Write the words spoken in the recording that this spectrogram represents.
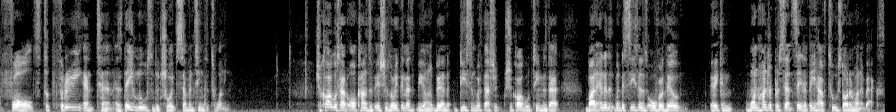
falls to three and ten as they lose to Detroit seventeen to twenty. Chicago's had all kinds of issues. The only thing that's been been decent with that Chicago team is that by the end of the, when this season is over, they'll they can 100% say that they have two starting running backs,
